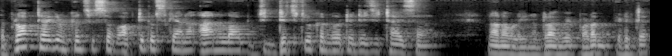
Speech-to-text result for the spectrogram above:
The block diagram consists of optical scanner, analog, digital converter, digitizer. நான் அவளை நன்றாகவே படம் எடுக்க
